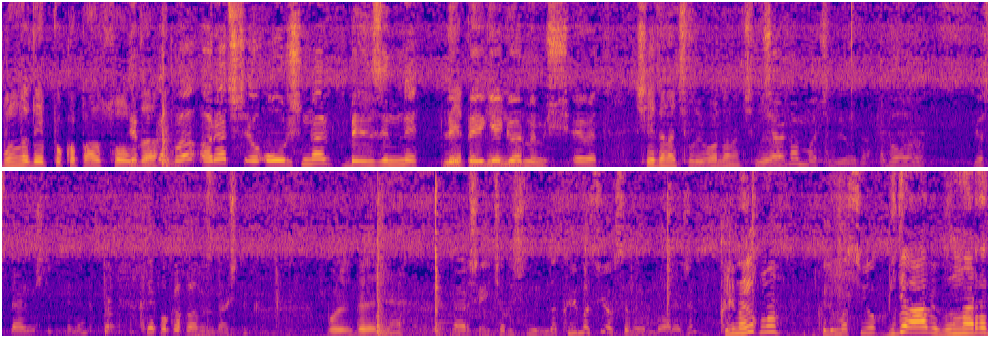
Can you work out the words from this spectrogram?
Bununla depo kapağı solda. Depo kapağı araç e, orijinal benzinli LPG LPG, yok. görmemiş. Evet. Şeyden açılıyor, oradan açılıyor. İçeriden mi açılıyor o da? Doğru. Göstermiştik demin. Depo kapağımızı da açtık. Böyle böyle. Her şeyi çalışır durumda. Kliması yok sanırım bu aracın. Klima yok mu? Kliması yok. Bir de abi bunlarda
